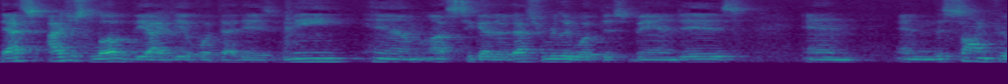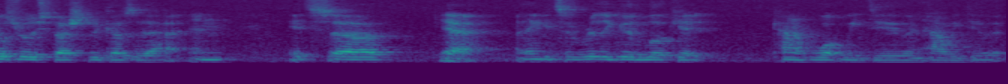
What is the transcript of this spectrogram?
that's I just love the idea of what that is. Me, him, us together. That's really what this band is, and and this song feels really special because of that. And it's uh, yeah, I think it's a really good look at kind of what we do and how we do it.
